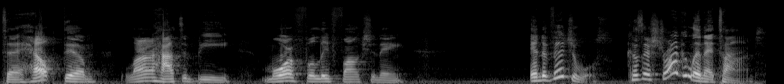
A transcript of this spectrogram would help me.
to help them learn how to be more fully functioning individuals because they're struggling at times.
